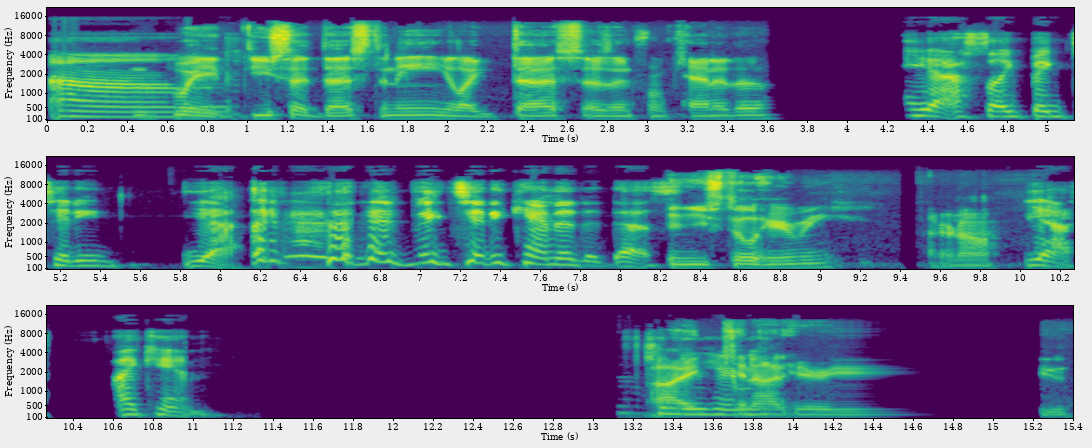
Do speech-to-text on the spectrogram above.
Um, Wait, you said Destiny, You're like Des, as in from Canada? Yes, like big titty yeah. Big Titty Canada does. Can you still hear me? I don't know. Yes, I can. can I hear cannot me? hear you.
